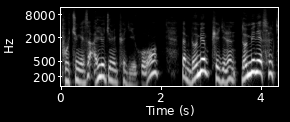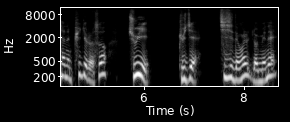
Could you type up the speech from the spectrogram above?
보충해서 알려주는 표지이고 그 다음에 노면 표지는 노면에 설치하는 표지로서 주의, 규제, 지시 등을 노면에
